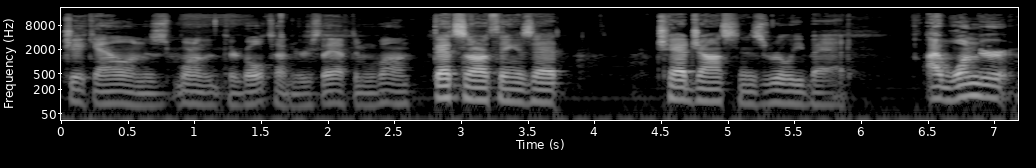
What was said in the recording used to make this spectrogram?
Jake Allen is one of their goaltenders. They have to move on. That's another thing is that Chad Johnson is really bad. I wonder.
